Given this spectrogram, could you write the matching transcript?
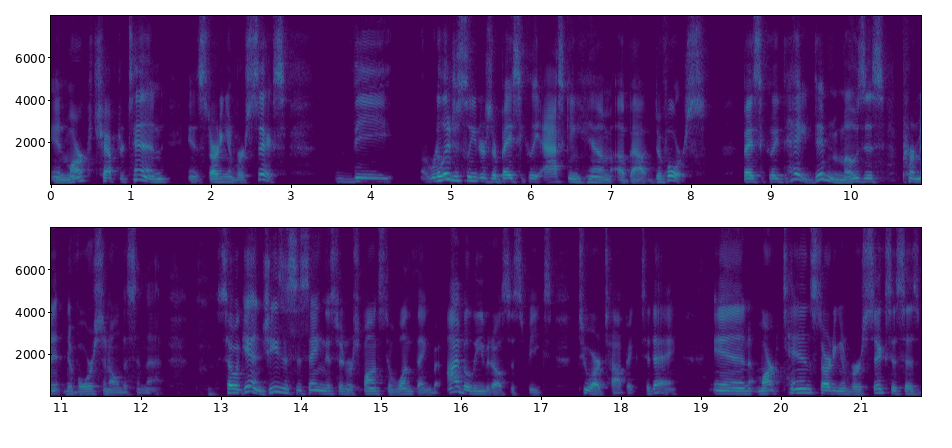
In Mark chapter 10, starting in verse 6, the religious leaders are basically asking him about divorce. Basically, hey, didn't Moses permit divorce and all this and that? So, again, Jesus is saying this in response to one thing, but I believe it also speaks to our topic today. In Mark 10, starting in verse 6, it says,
